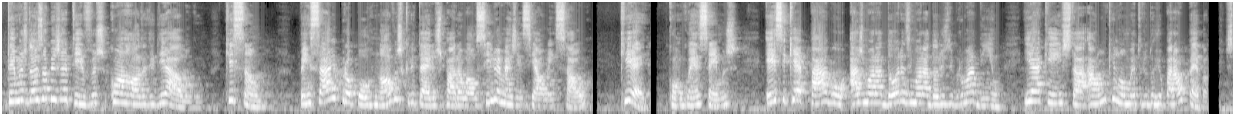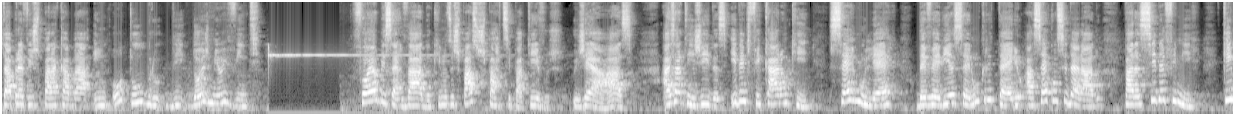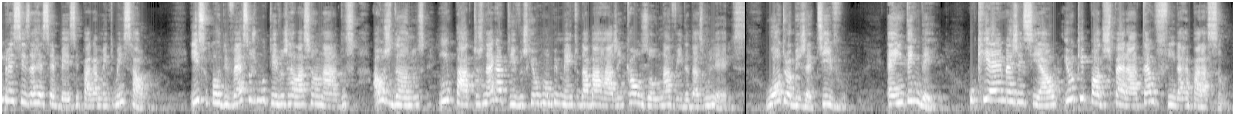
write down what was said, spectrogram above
Temos dois objetivos com a roda de diálogo, que são pensar e propor novos critérios para o auxílio emergencial mensal, que é, como conhecemos, esse que é pago às moradoras e moradores de Brumadinho, e aqui está a um quilômetro do Rio Paraupeba. Está previsto para acabar em outubro de 2020. Foi observado que nos espaços participativos, os GAAs, as atingidas identificaram que ser mulher deveria ser um critério a ser considerado para se definir quem precisa receber esse pagamento mensal. Isso por diversos motivos relacionados aos danos e impactos negativos que o rompimento da barragem causou na vida das mulheres. O outro objetivo é entender o que é emergencial e o que pode esperar até o fim da reparação.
